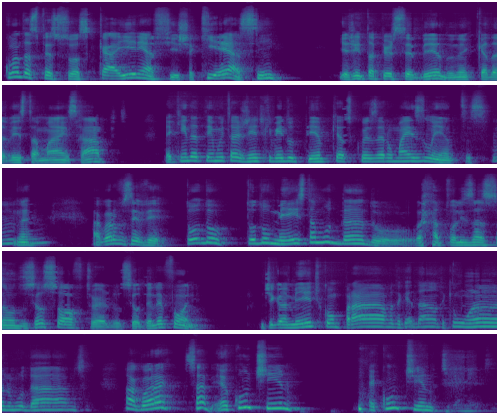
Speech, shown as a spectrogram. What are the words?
quando as pessoas caírem a ficha que é assim, e a gente está percebendo né, que cada vez está mais rápido, é que ainda tem muita gente que vem do tempo que as coisas eram mais lentas. Uhum. Né? Agora você vê, todo, todo mês está mudando a atualização do seu software, do seu telefone. Antigamente comprava, daqui, não, daqui a um ano mudava. Agora, sabe, é contínuo. É contínuo. Antigamente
